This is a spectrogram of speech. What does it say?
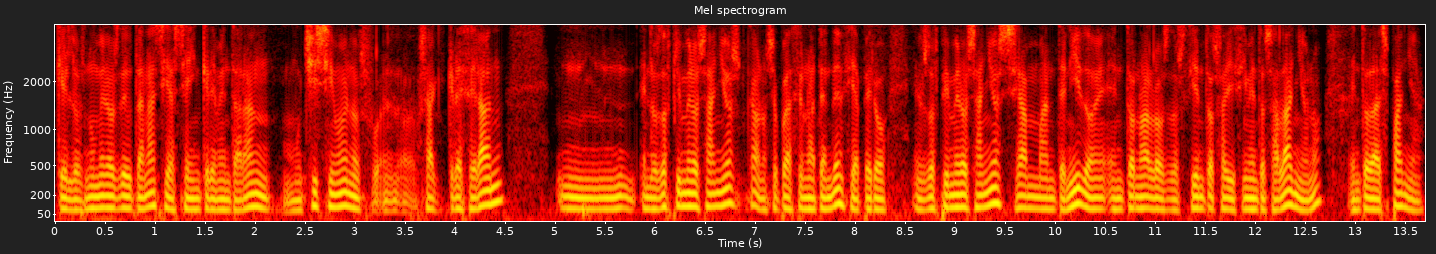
que los números de eutanasia se incrementarán muchísimo, en los, o sea, crecerán, mm, en los dos primeros años, claro, no se puede hacer una tendencia, pero en los dos primeros años se han mantenido en, torno a los 200 fallecimientos al año, ¿no? En toda España.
